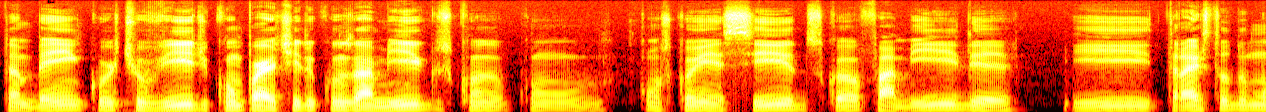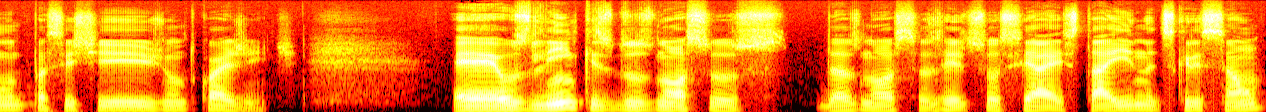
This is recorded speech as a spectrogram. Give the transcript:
também, curtir o vídeo, compartilha com os amigos, com, com, com os conhecidos, com a família e traz todo mundo para assistir junto com a gente. É, os links dos nossos, das nossas redes sociais está aí na descrição.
